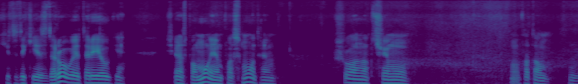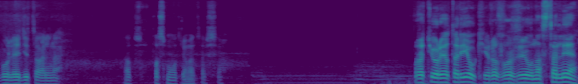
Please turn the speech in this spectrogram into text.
Какие-то такие здоровые тарелки. Сейчас помоем, посмотрим, что оно к чему. Ну, потом более детально посмотрим это все. Протер я тарелки, разложил на столе.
